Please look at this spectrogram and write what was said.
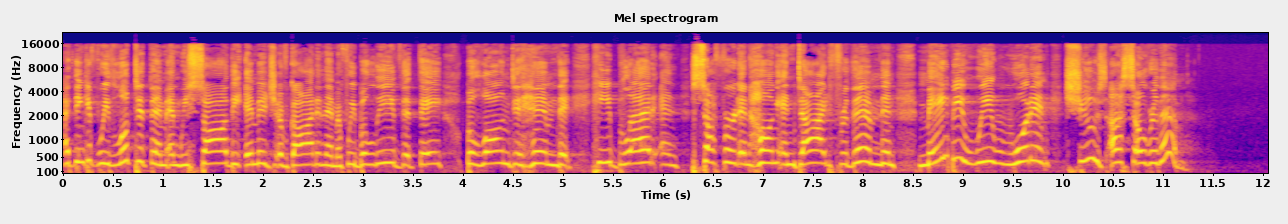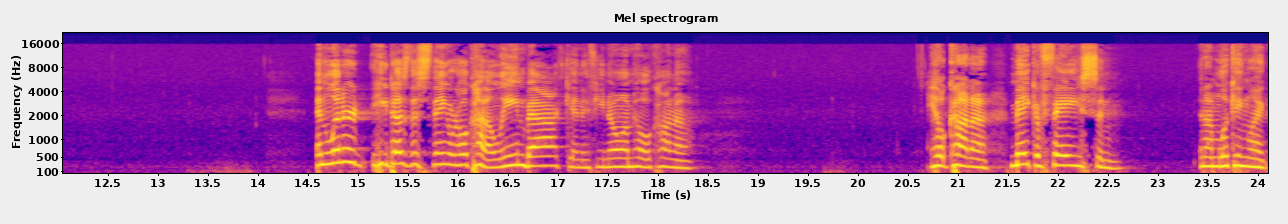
I think if we looked at them and we saw the image of God in them, if we believed that they belonged to Him, that He bled and suffered and hung and died for them, then maybe we wouldn't choose us over them. And Leonard, he does this thing where he'll kind of lean back, and if you know him, he'll kind of he'll kind of make a face, and and I'm looking like,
